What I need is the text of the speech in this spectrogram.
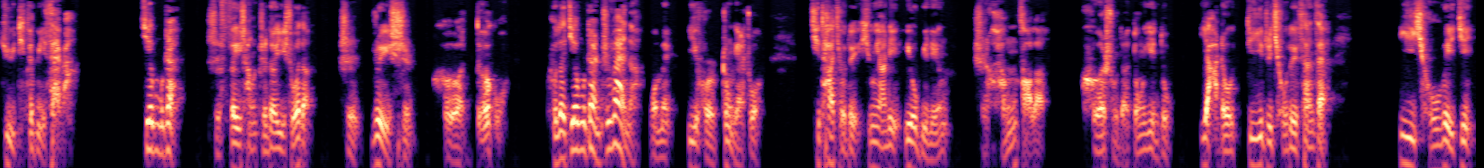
具体的比赛吧。揭幕战是非常值得一说的，是瑞士和德国。除了揭幕战之外呢，我们一会儿重点说，其他球队，匈牙利六比零是横扫了荷属的东印度，亚洲第一支球队参赛，一球未进，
